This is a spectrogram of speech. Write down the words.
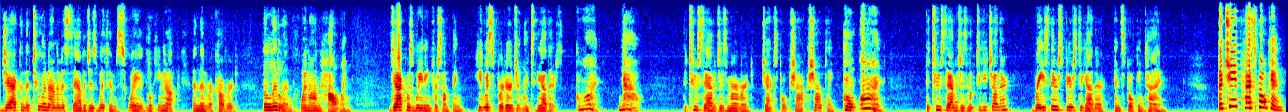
Jack and the two anonymous savages with him swayed, looking up, and then recovered. The little one went on howling. Jack was waiting for something. He whispered urgently to the others. "Go on! Now!" The two savages murmured. Jack spoke sharply. "Go on!" The two savages looked at each other, raised their spears together, and spoke in time. "The chief has spoken!"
